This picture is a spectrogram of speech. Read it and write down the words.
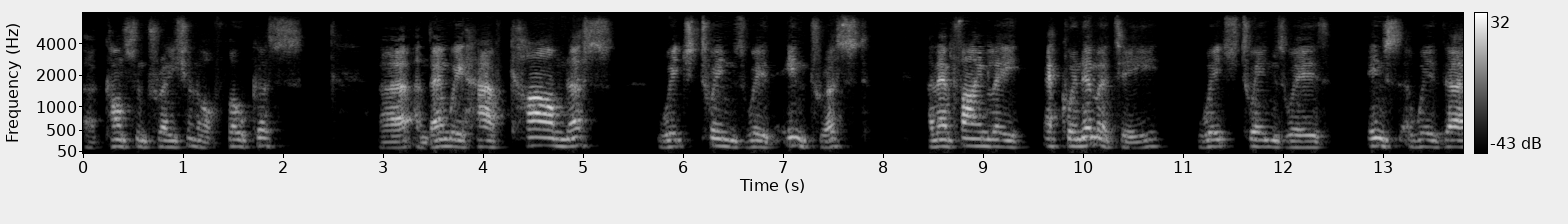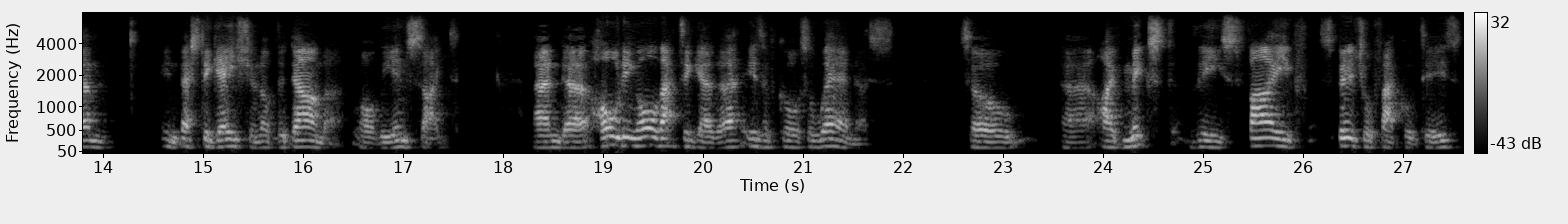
uh, concentration or focus. Uh, and then we have calmness, which twins with interest. And then finally, equanimity, which twins with, ins- with um, investigation of the Dharma or the insight. And uh, holding all that together is, of course, awareness. So uh, I've mixed these five spiritual faculties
